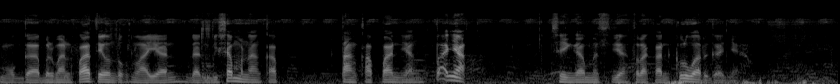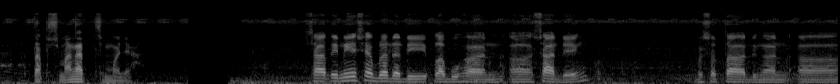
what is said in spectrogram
Semoga bermanfaat ya untuk nelayan dan bisa menangkap tangkapan yang banyak sehingga mensejahterakan keluarganya. Tetap semangat semuanya. Saat ini saya berada di pelabuhan uh, Sadeng beserta dengan eh,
